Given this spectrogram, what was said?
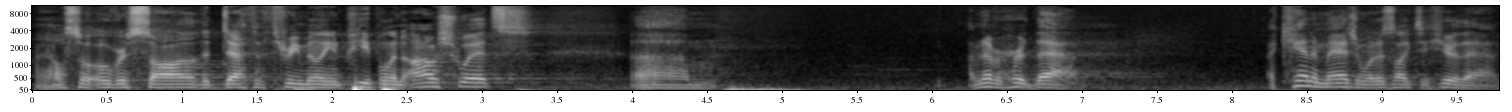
I also oversaw the death of three million people in Auschwitz. Um, I've never heard that. I can't imagine what it's like to hear that.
